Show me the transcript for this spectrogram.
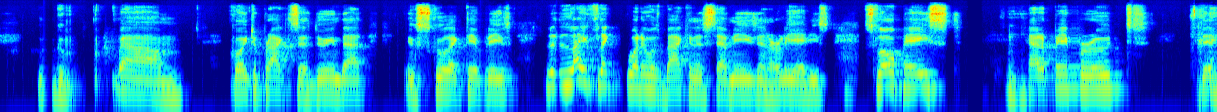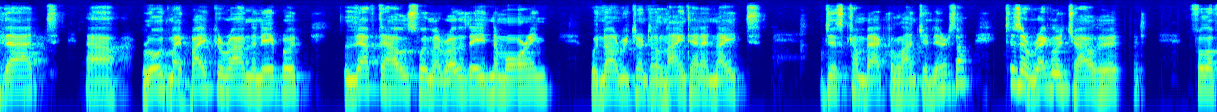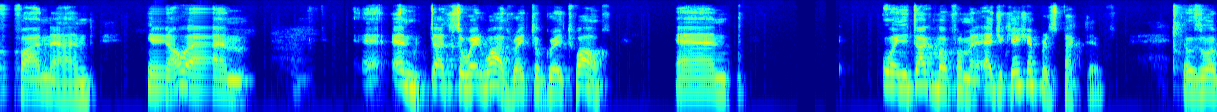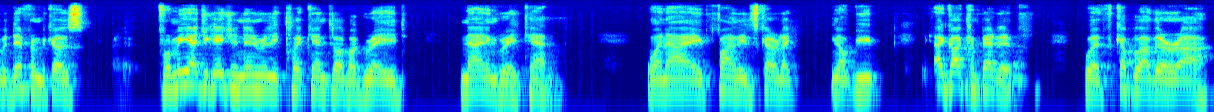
um, going to practices, doing that in school activities. Life like what it was back in the 70s and early 80s, slow paced, Mm-hmm. had a paper route, did that, uh, rode my bike around the neighborhood, left the house with my brothers eight in the morning, would not return till nine, 10 at night, just come back for lunch and dinner. So just a regular childhood full of fun and, you know, um, and that's the way it was right till grade 12. And when you talk about from an education perspective, it was a little bit different because for me, education didn't really click until about grade nine and grade 10. When I finally discovered, like, you know, we, I got competitive with a couple other uh,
